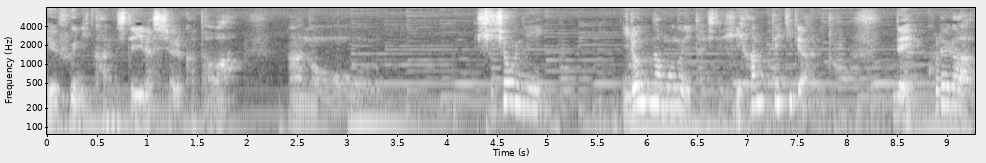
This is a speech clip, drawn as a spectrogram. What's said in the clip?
いうふうに感じていらっしゃる方はあの非常にいろんなものに対して批判的であると。でこれが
